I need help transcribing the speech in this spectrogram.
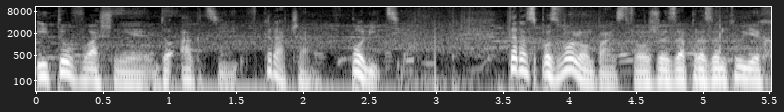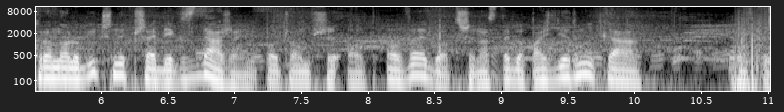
I tu właśnie do akcji wkracza policja. Teraz pozwolą Państwo, że zaprezentuję chronologiczny przebieg zdarzeń, począwszy od owego 13 października roku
